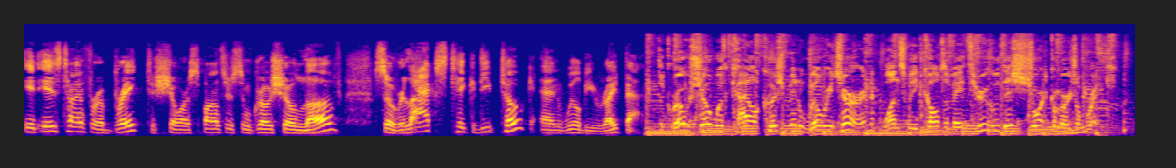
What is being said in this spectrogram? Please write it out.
it is time for a break to show our sponsors some Grow Show love. So relax, take a deep toke, and we'll be right back. The Grow Show with Kyle Kushman will return once we cultivate through this short commercial break.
